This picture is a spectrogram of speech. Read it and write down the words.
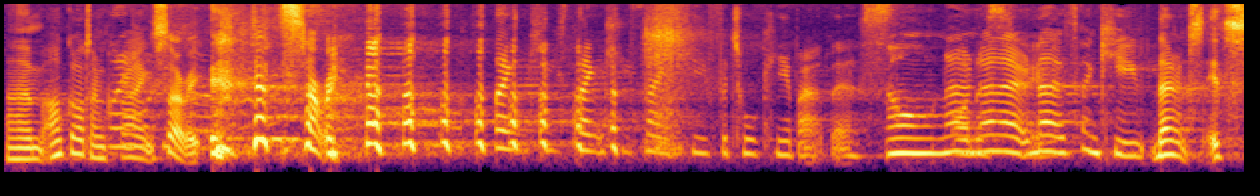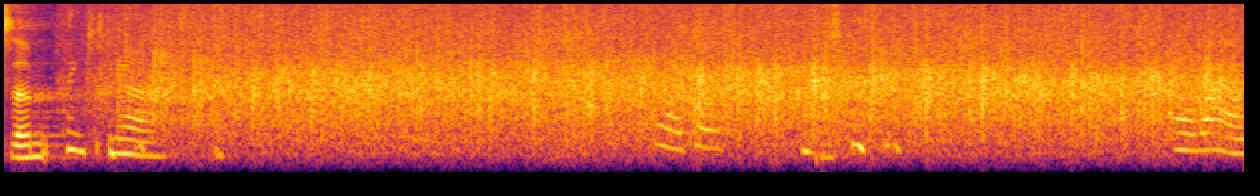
Um, oh, God, I'm crying. Sorry. Sorry. thank you, thank you, thank you for talking about this. Oh, no, honestly. no, no, no, thank you. No, it's, it's um, thank you. Yeah. oh, wow.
